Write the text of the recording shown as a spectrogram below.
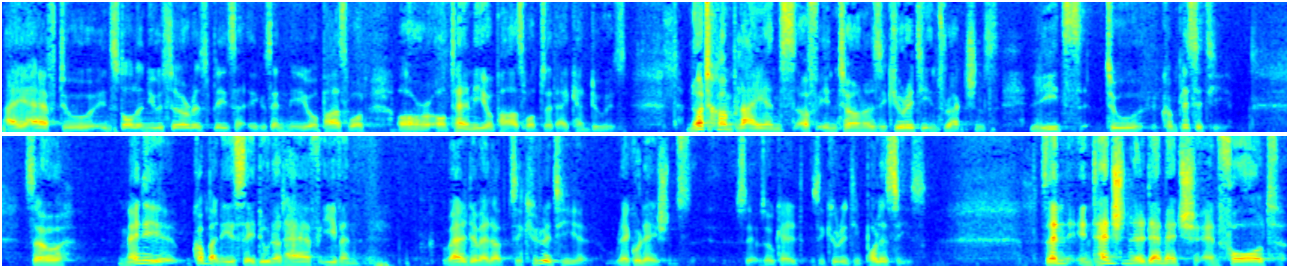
I have to install a new service, please uh, send me your password or, or tell me your password that I can do it. Not compliance of internal security instructions leads to complicity. So many companies, they do not have even well-developed security regulations, so-called security policies. Then intentional damage and fault,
